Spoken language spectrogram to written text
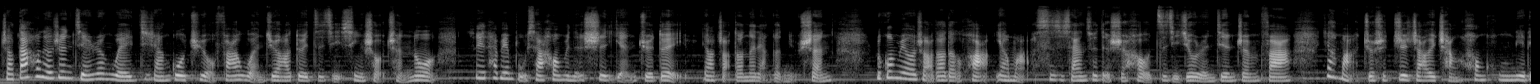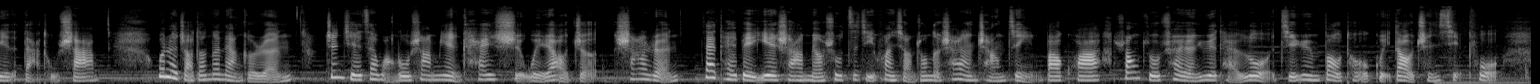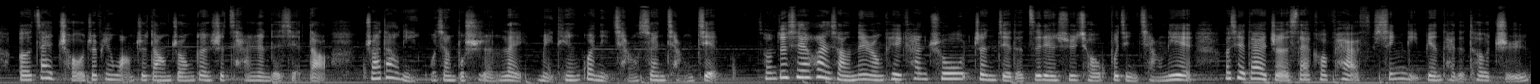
长大后的郑捷认为，既然过去有发文，就要对自己信守承诺，所以他便补下后面的誓言，绝对要找到那两个女生。如果没有找到的话，要么四十三岁的时候自己就人间蒸发，要么就是制造一场轰轰烈烈的大屠杀。为了找到那两个人，郑捷在网络上面开始围绕着杀人。在台北夜杀，描述自己幻想中的杀人场景，包括双足踹人月台落、捷运爆头、轨道成血泊。而在仇这篇网志当中，更是残忍的写道：“抓到你，我将不是人类，每天灌你强酸强碱。”从这些幻想的内容可以看出，郑姐的自恋需求不仅强烈，而且带着 psychopath 心理变态的特质。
